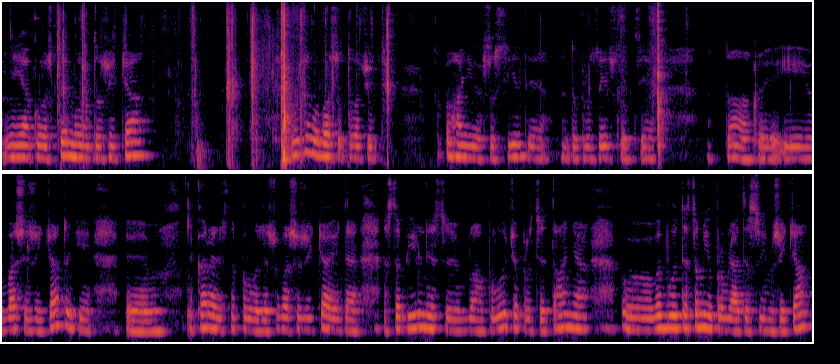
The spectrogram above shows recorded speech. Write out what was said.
ніякого стимулу до життя. Можливо, вас оточують погані сусіди, недоброзичливці. Так, і- ваше життя тоді, е, яка радість на порозі, що ваше життя йде стабільність, благополуччя, процвітання. Е, Ви будете самі управляти своїм життям,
